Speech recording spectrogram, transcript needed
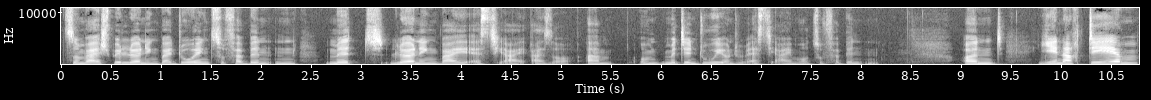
zum Beispiel Learning by Doing zu verbinden mit Learning by STI, also ähm, um mit den DUI und dem STI-Mode zu verbinden. Und je nachdem,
